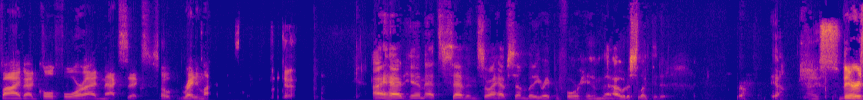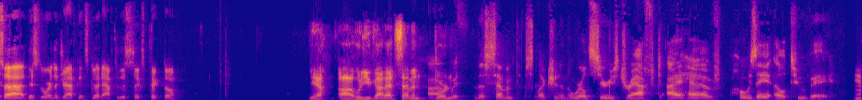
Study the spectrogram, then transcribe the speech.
five, I had Cole four, I had Max six. So right in line. Okay. I had him at seven, so I have somebody right before him that I would have selected it. Nice. There's uh this is where the draft gets good after the sixth pick though. Yeah. Uh, who do you got at seven, Uh, Jordan? with the seventh selection in the World Series draft, I have Jose Altuve. Mm.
